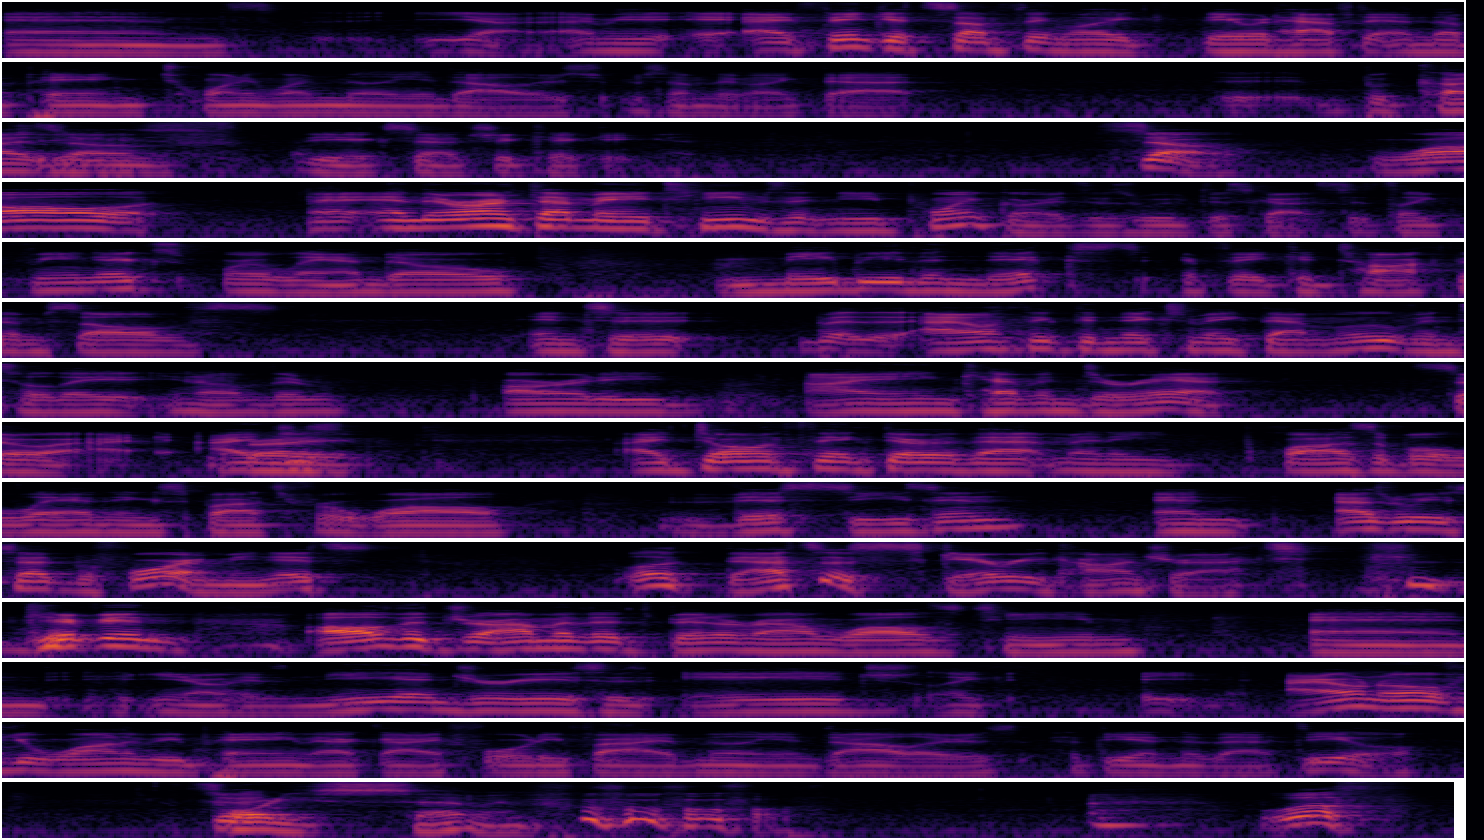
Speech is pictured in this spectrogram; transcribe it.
and yeah, I mean I think it's something like they would have to end up paying 21 million dollars or something like that uh, because of the extension kicking in. So, while and, and there aren't that many teams that need point guards as we've discussed. It's like Phoenix, Orlando, maybe the Knicks if they could talk themselves into but I don't think the Knicks make that move until they, you know, they're already eyeing Kevin Durant. So I, I just I don't think there are that many plausible landing spots for Wall this season. And as we said before, I mean, it's look, that's a scary contract given all the drama that's been around Wall's team and you know his knee injuries, his age, like I don't know if you want to be paying that guy 45 million dollars at the end of that deal. So- Forty-seven. Woof.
